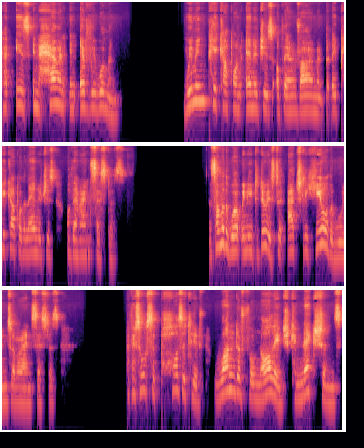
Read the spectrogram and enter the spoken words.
that is inherent in every woman. Women pick up on energies of their environment, but they pick up on the energies of their ancestors. And some of the work we need to do is to actually heal the wounds of our ancestors. But there's also positive, wonderful knowledge, connections,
